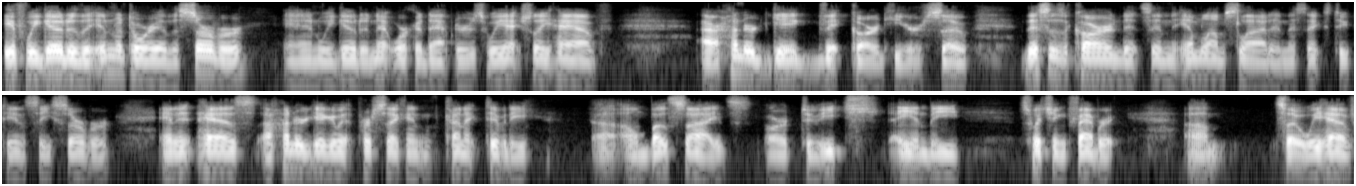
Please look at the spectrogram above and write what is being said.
if we go to the inventory of the server and we go to network adapters, we actually have our 100 gig VIC card here. So this is a card that's in the mLOM slot in this X210C server, and it has 100 gigabit per second connectivity uh, on both sides or to each A and B switching fabric. Um, so we have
